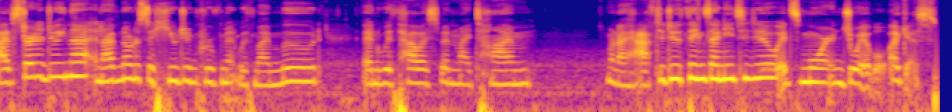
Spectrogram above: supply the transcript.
I've started doing that and I've noticed a huge improvement with my mood and with how I spend my time when I have to do things I need to do, it's more enjoyable, I guess.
